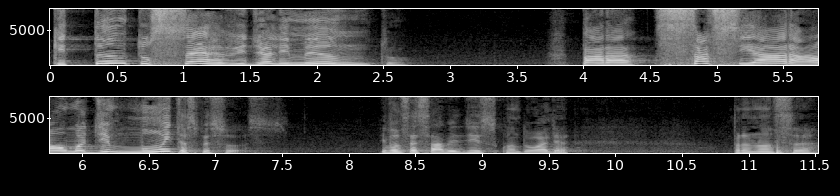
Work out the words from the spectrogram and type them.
que tanto serve de alimento para saciar a alma de muitas pessoas. E você sabe disso quando olha para nossa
